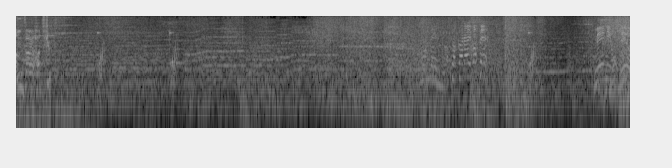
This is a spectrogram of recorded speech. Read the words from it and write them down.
暗山八九。目には目を。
